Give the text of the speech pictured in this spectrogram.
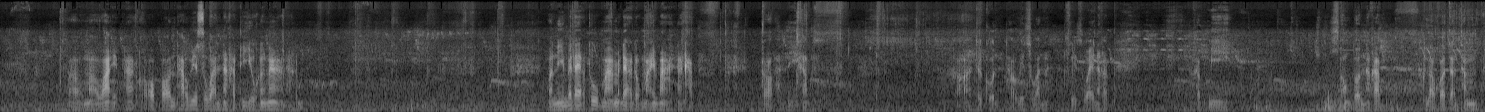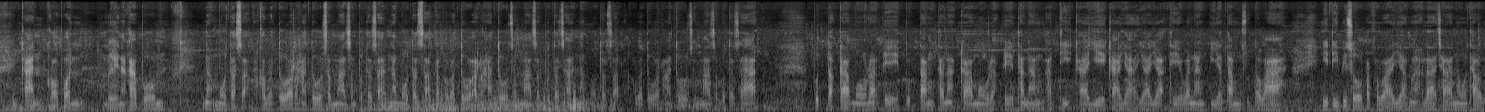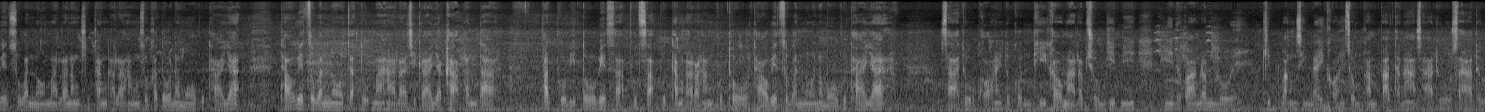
เอามาไหว้พระขอพรท้าวเวสสวรรณนะครับ ที่อยู่ข้างหน้านะครับ วันนี้ไม่ได้เอาทูบมาไม่ได้เอาดอกไม้มานะครับ ก็นี่ครับ ตะกนทาวเวสวรรณสวยๆนะครับครับมีสองต้นนะครับ เราก็จะทำการขอพรเลยนะครับผม นะโมตัสสะภะคะวะโต อะระหะโต สัมมาสัมพุทธัสสะนะโมตัสสะภะคะวะโต อะระหะโต สัมมาสัมพุทธัสสะนะโมตัสสะภะคะวะโต อะระหะโต สัมมาสัมพุทธัสสะ ปุตตะกาโมระเพ ปุตตังธนกาโมระเพทนัง อัตถิกาเยกายะยายะ เทวนังปิยตัง สุตวา อิติปิโสภะคะวายะมะราชาโนท้าวเวสสุวรรณโนมะระนังสุขังอรหัง สุขโตนะโมพุทธายะท้าวเวสสุวรรณโนจตุมหาราชิกายะขะพันตา พัทภูริโตเวสสะพุทธะพุทธังอรหังพุทโธท้าวเวสสุวรรณโนนโมพุทธายะ สาธุขอให้ทุกคนที่เข้ามารับชมคลิปนี้ มีแต่ความร่ำรวย คิดหวังสิ่งใดขอให้สมคำปรารถนาสาธุสาธุ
